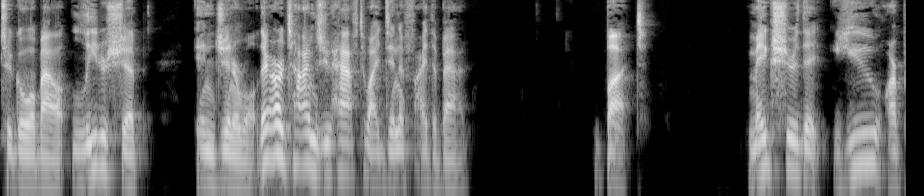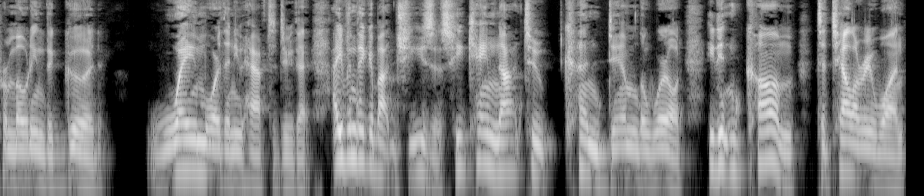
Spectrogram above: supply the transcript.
to go about leadership in general. There are times you have to identify the bad. But make sure that you are promoting the good way more than you have to do that. I even think about Jesus. He came not to condemn the world. He didn't come to tell everyone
